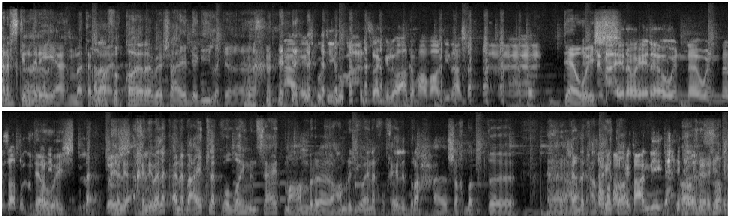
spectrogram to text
أنا في اسكندرية عامة. أنا في القاهرة يا باشا عادي أجي لك. يا عايزكم تيجوا بقى نسجل واحدة مع بعضينا عشان ده وش. هنا وهنا ون ونظبط ده وش. لا خلي, خلي بالك أنا بعت لك والله من ساعة ما عمرو عمرو ديوان اخو خالد راح شخبط آه، آه، عندك على الحيطة؟ الحيطة عندي. آه بالظبط.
